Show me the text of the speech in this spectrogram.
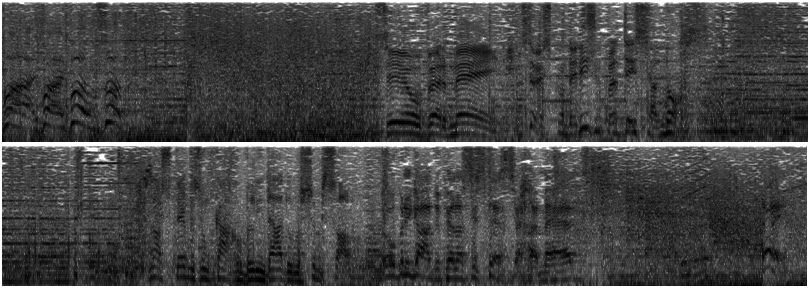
Vai, vai, vamos, vamos! Silverman! Seu esconderijo pertence a nós. Nós temos um carro blindado no subsolo. Obrigado pela assistência, Hamed. Ei!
